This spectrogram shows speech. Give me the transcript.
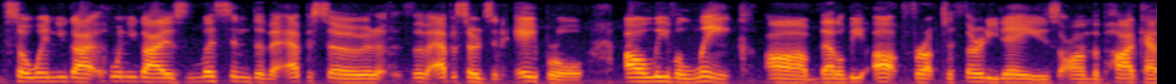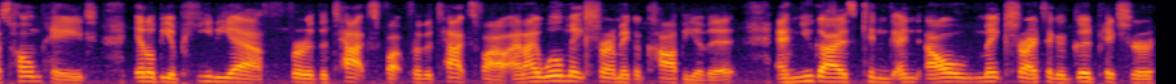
so when you guys when you guys listen to the episode the episodes in April, I'll leave a link um, that'll be up for up to 30 days on the podcast homepage. It'll be a PDF for the tax for the tax file, and I will make sure I make a copy of it. And you guys can and I'll make sure I take a good picture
